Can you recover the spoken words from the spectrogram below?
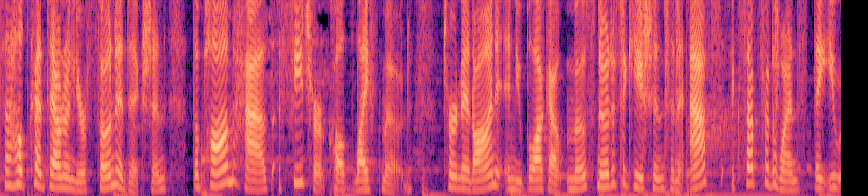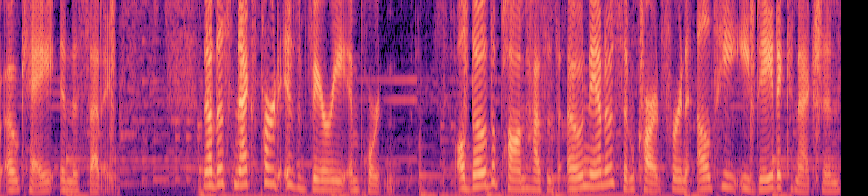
To help cut down on your phone addiction, the Palm has a feature called Life Mode. Turn it on and you block out most notifications and apps except for the ones that you OK in the settings. Now, this next part is very important. Although the Palm has its own nano SIM card for an LTE data connection,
